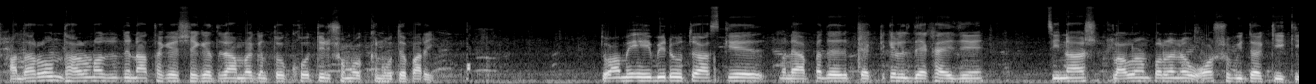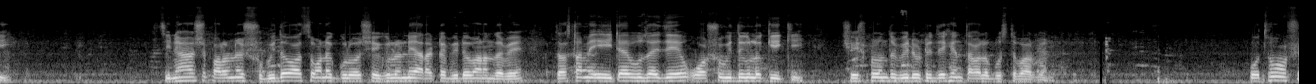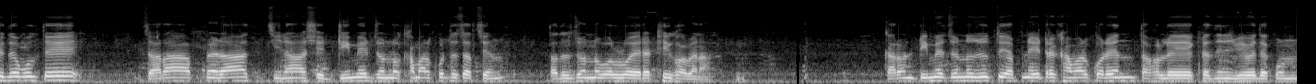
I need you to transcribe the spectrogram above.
সাধারণ ধারণা যদি না থাকে, সেক্ষেত্রে আমরা কিন্তু ক্ষতির সম্মুখীন হতে পারি। তো আমি এই ভিডিওতে আজকে মানে আপনাদের প্র্যাকটিক্যালি দেখাই যে চীনা হাঁস লালন পালনের অসুবিধা কি কি। চীনা হাঁস পালনের সুবিধাও আছে অনেকগুলো, সেগুলো নিয়ে আর একটা ভিডিও বানানো যাবে। জাস্ট আমি এইটা বোঝাই যে অসুবিধাগুলো কি কি। শেষ পর্যন্ত ভিডিওটি দেখেন, তাহলে বুঝতে পারবেন। প্রথম অসুবিধা বলতে, যারা আপনারা চীনা হাঁসের ডিমের জন্য খামার করতে চাচ্ছেন, তাদের জন্য বলল এটা ঠিক হবে না। কারণ ডিমের জন্য যদি আপনি এটা খামার করেন, তাহলে একটা জিনিস ভেবে দেখুন,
